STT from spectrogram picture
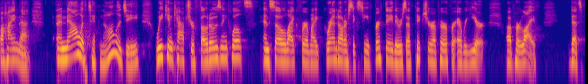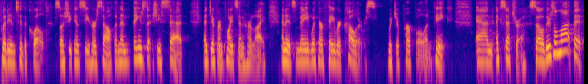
behind that. And now with technology, we can capture photos in quilts and so, like for my granddaughter's 16th birthday, there was a picture of her for every year of her life that's put into the quilt so she can see herself and then things that she said at different points in her life. And it's made with her favorite colors which are purple and pink and etc. So there's a lot that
